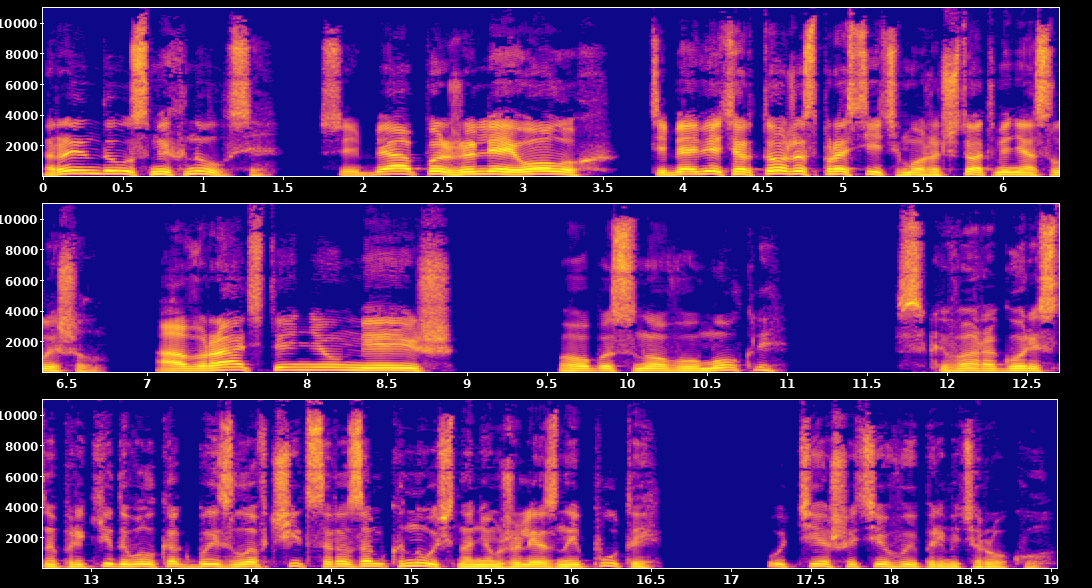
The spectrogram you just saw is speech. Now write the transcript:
Рында усмехнулся. «Себя пожалей, Олух. Тебя ветер тоже спросить может, что от меня слышал. А врать ты не умеешь». Оба снова умолкли, Сквара горестно прикидывал, как бы изловчиться разомкнуть на нем железные путы, утешить и выпрямить руку.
